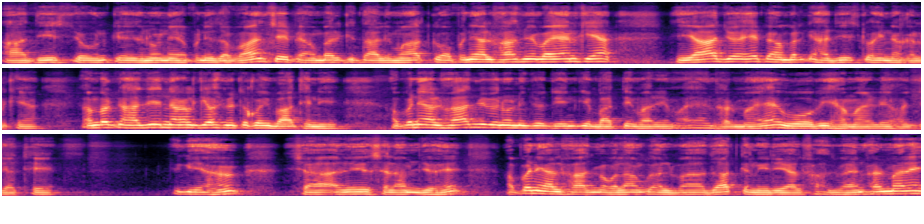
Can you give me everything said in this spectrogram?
حدیث جو ان کے، انہوں نے اپنی زبان سے پیغمبر کی تعلیمات کو اپنے الفاظ میں بیان کیا یا جو ہے پیغمبر کے حدیث کو ہی نقل کیا۔ پیغمبر کا حدیث نقل کیا اس میں تو کوئی بات ہی نہیں۔ اپنے الفاظ میں بھی انہوں نے جو دین کی باتیں بارے بیان فرمایا ہے وہ بھی ہمارے لیے حجت ہے۔ کیونکہ یہاں شاہ علیہ السلام جو ہے اپنے الفاظ میں غلام کو الفاظ آزاد کرنے کے لیے الفاظ بیان فرما رہے ہیں۔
